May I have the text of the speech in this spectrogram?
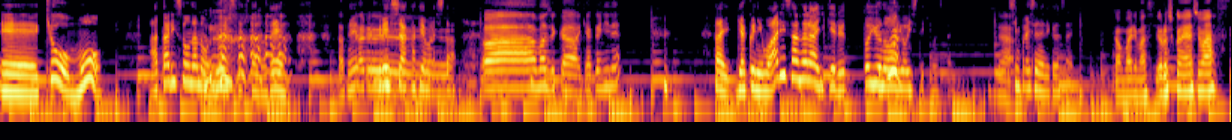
えー、今日も当たりそうなのを用意してきたので ね、プレッシャーかけました。わあマジか逆にね。はい逆にもアリサならいけるというのを用意してきました。じゃあ心配しないでください。頑張ります。よろしくお願いします。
